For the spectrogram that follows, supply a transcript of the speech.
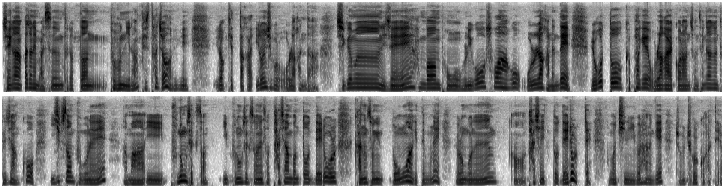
제가 아까 전에 말씀드렸던 부분이랑 비슷하죠. 이게 이렇게 했다가 이런 식으로 올라간다. 지금은 이제 한번 봉을 올리고 소화하고 올라가는데 이것도 급하게 올라갈 거라는 전 생각은 들지 않고 20선 부근에 아마 이 분홍색 선, 이 분홍색 선에서 다시 한번 또 내려올 가능성이 농후하기 때문에 이런 거는 어, 다시 또 내려올 때 한번 진입을 하는 게 좀 좋을 것 같아요.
